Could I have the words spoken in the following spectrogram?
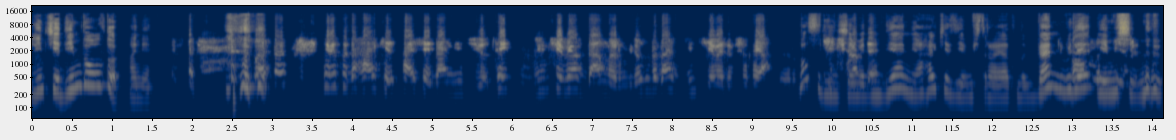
Linç yediğim de oldu hani. Zaten Twitter'da herkes her şeyden linç yiyor. Tek linç yemeyen ben varım biliyorsun da ben linç yemedim şaka yapmıyorum. Nasıl linç yemedin diyen ya herkes yemiştir hayatında. Ben bile Vallahi yemişimdir.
